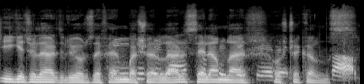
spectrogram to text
İyi geceler diliyoruz efendim. İyi Başarılar, geceler. selamlar. Hoşçakalınız. Sağ olun.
